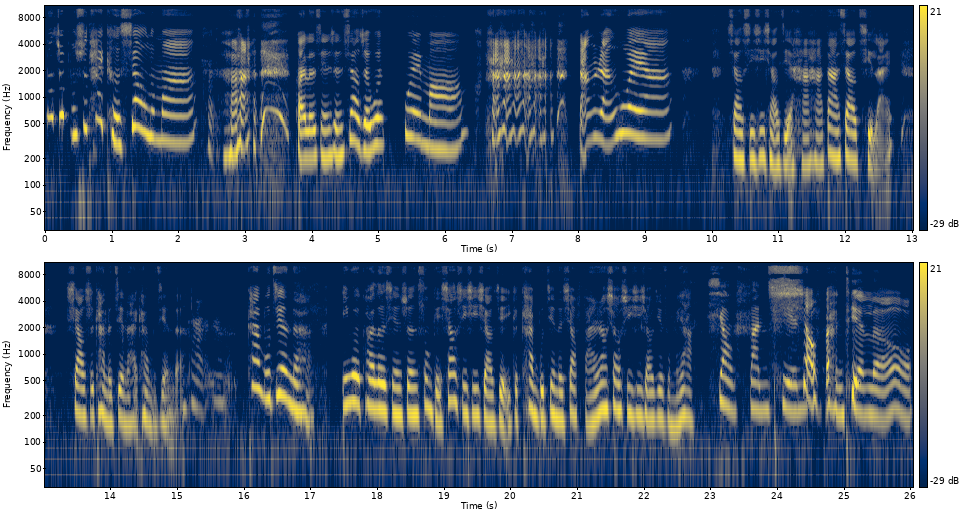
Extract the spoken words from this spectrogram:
那这不是太可笑了吗？”哈哈，快乐先生笑着问：“会吗？”哈哈哈哈哈！当然会啊！笑嘻嘻小姐哈哈大笑起来。笑是看得见的，还看不见的？看不见的。因为快乐先生送给笑嘻嘻小姐一个看不见的笑，反而让笑嘻嘻小姐怎么样？笑翻天，笑翻天了哦！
